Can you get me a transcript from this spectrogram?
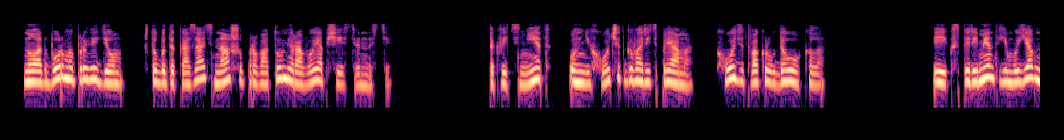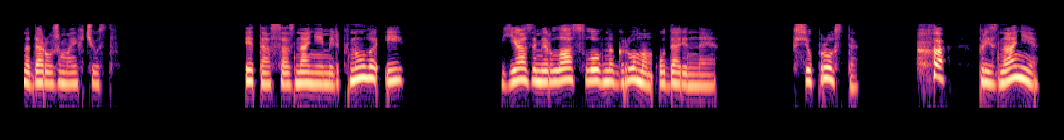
но отбор мы проведем, чтобы доказать нашу правоту мировой общественности. Так ведь нет, он не хочет говорить прямо, ходит вокруг да около. И эксперимент ему явно дороже моих чувств. Это осознание мелькнуло, и... Я замерла, словно громом ударенная. Все просто. Ха! Признание?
